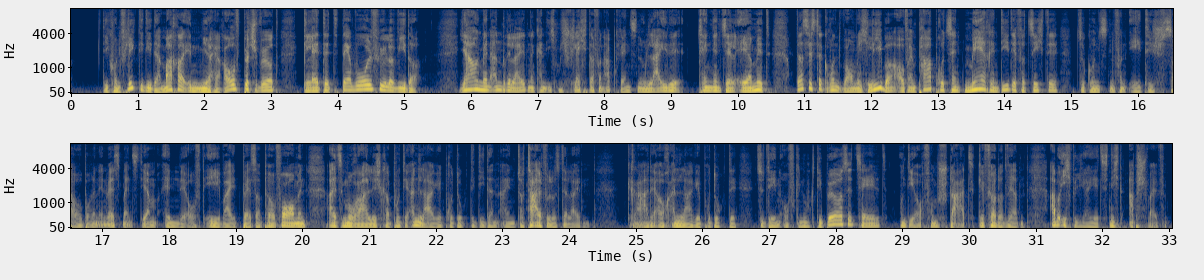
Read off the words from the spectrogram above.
Die Konflikte, die der Macher in mir heraufbeschwört, glättet der Wohlfühler wieder. Ja, und wenn andere leiden, dann kann ich mich schlecht davon abgrenzen und leide tendenziell eher mit. Das ist der Grund, warum ich lieber auf ein paar Prozent mehr Rendite verzichte zugunsten von ethisch sauberen Investments, die am Ende oft eh weit besser performen als moralisch kaputte Anlageprodukte, die dann einen Totalverlust erleiden. Gerade auch Anlageprodukte, zu denen oft genug die Börse zählt und die auch vom Staat gefördert werden. Aber ich will ja jetzt nicht abschweifen.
